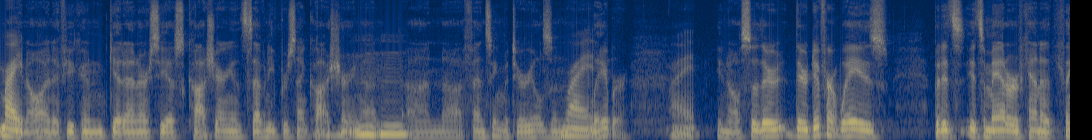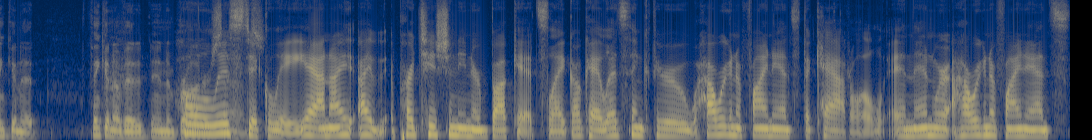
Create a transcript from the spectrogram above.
right? You know, and if you can get NRCS cost sharing, it's seventy percent cost sharing on on uh, fencing materials and Mm-hmm. Right. labor. Right. You know, so there there are different ways, but it's it's a matter of kind of thinking it, thinking of it in a broader sense. holistically yeah and I, I partitioning her buckets like okay let's think through how we're going to finance the cattle and then we're how we're going to finance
